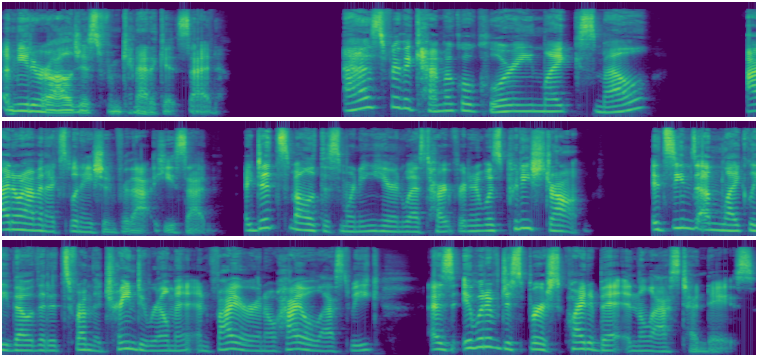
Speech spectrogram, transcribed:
a meteorologist from Connecticut, said. As for the chemical chlorine like smell, I don't have an explanation for that, he said. I did smell it this morning here in West Hartford and it was pretty strong. It seems unlikely, though, that it's from the train derailment and fire in Ohio last week, as it would have dispersed quite a bit in the last 10 days.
